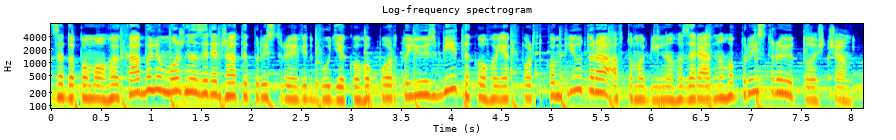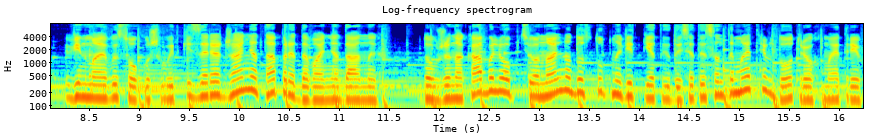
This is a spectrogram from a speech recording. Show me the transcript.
За допомогою кабелю можна заряджати пристрої від будь-якого порту USB, такого як порт комп'ютера, автомобільного зарядного пристрою тощо. Він має високу швидкість заряджання та передавання даних. Довжина кабелю опціонально доступна від 50 см до 3 метрів.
